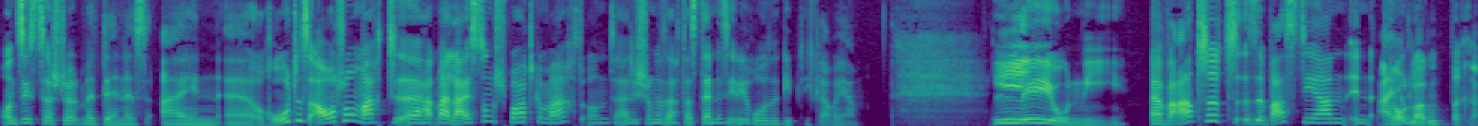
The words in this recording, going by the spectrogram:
und sie zerstört mit Dennis ein äh, rotes Auto, macht, äh, hat mal Leistungssport gemacht und da hatte ich schon gesagt, dass Dennis ihr die Rose gibt. Ich glaube ja. Leonie erwartet Sebastian in einem Brautladen. Bra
